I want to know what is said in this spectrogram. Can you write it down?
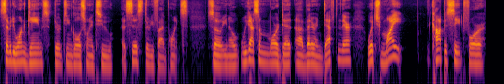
71 games, 13 goals, 22 assists, 35 points. So, you know, we got some more de- uh, veteran depth in there, which might compensate for,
